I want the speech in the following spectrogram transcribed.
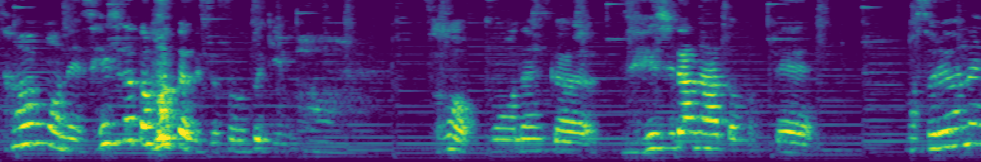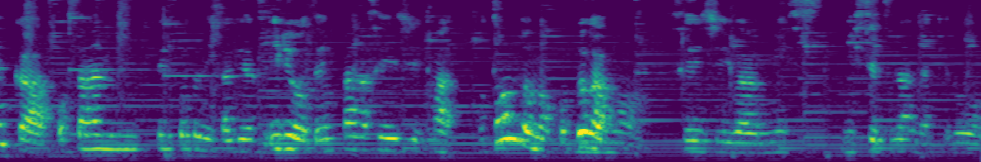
お産はもうね、政治だと思ったんですよ、その時に。そう、もうなんか政治だなと思って、まあ、それはなんかお産っていうことに限らず医療全般が政治、まあ、ほとんどのことがもう政治は密密接なんだけど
